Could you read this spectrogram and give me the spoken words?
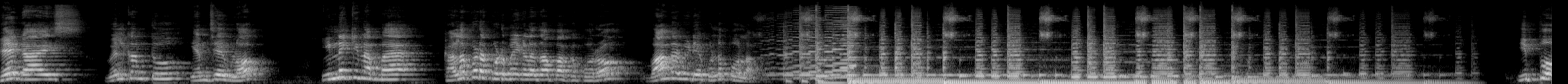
Hey guys welcome to MJ vlog. இன்னைக்கு நம்ம கலப்பட கொடுமைகளை தான் பார்க்க போகிறோம் வாங்க வீடியோக்குள்ளே போகலாம் இப்போ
